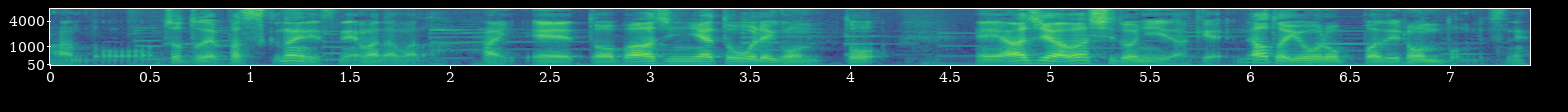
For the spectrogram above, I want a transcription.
あの、ちょっとやっぱ少ないですね、まだまだ。はいえーと、バージニアとオレゴンと、えー、アジアはシドニーだけあとヨーロッパでロンドンですね。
